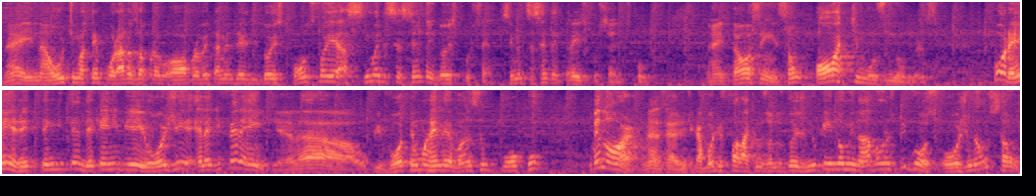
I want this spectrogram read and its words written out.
né? E na última temporada, o aproveitamento dele de dois pontos foi acima de 62%, acima de 63%, desculpa. Né? Então, assim, são ótimos números. Porém, a gente tem que entender que a NBA hoje ela é diferente. Ela, o pivô tem uma relevância um pouco menor. Né? A gente acabou de falar que nos anos 2000 quem dominava eram os pivôs. Hoje não são.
